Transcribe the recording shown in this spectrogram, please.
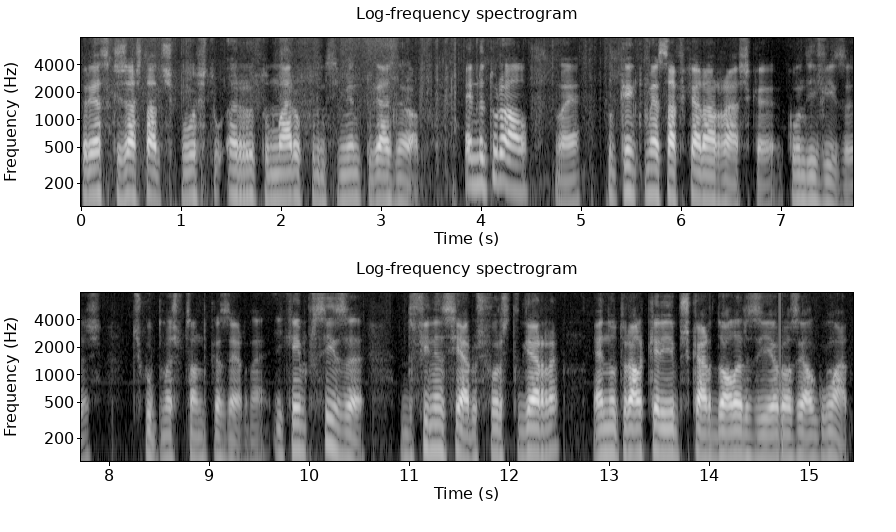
parece que já está disposto a retomar o fornecimento de gás na Europa. É natural, não é? Porque quem começa a ficar à rasca com divisas, desculpe uma expressão de caserna, e quem precisa de financiar o esforço de guerra, é natural que ir buscar dólares e euros em algum lado.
